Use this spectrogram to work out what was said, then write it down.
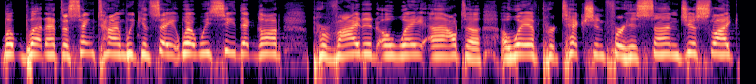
but, but at the same time, we can say, well, we see that God provided a way out, a, a way of protection for his son, just like like,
